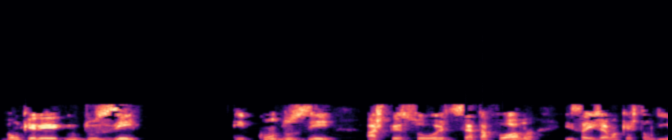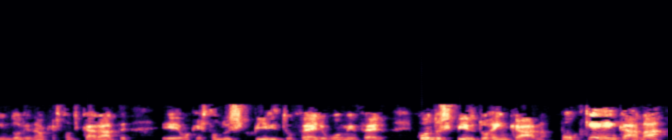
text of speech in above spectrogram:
vão querer induzir e conduzir as pessoas de certa forma, isso aí já é uma questão de índole, né? uma questão de caráter, é uma questão do espírito velho, o homem velho. Quando o espírito reencarna, por que reencarnar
